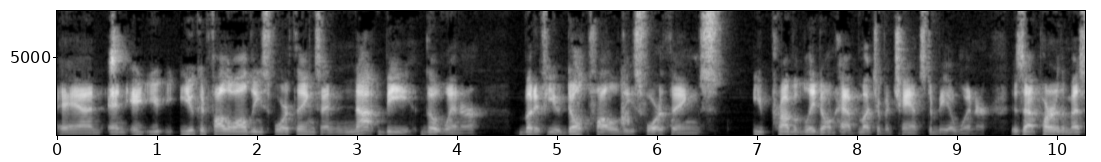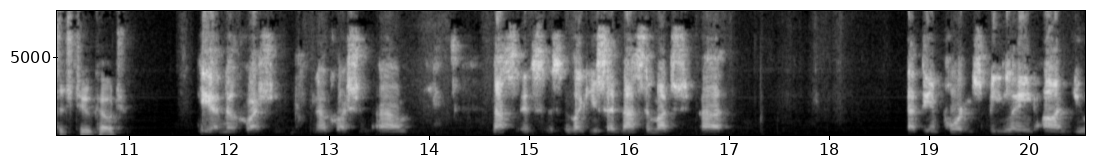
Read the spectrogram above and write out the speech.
And and you you could follow all these four things and not be the winner but if you don't follow these four things, you probably don't have much of a chance to be a winner. Is that part of the message too, Coach? Yeah, no question, no question. Um, not it's, it's, like you said, not so much uh, that the importance be laid on you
